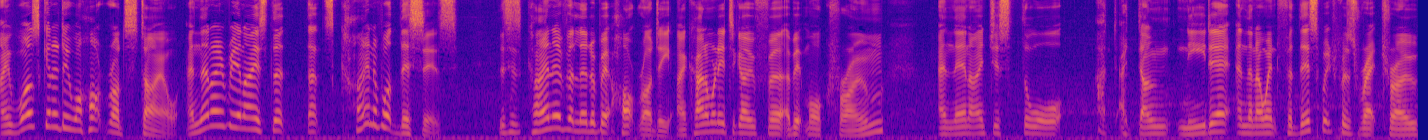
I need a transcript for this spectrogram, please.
I was going to do a hot rod style, and then I realized that that's kind of what this is. This is kind of a little bit hot roddy. I kind of wanted to go for a bit more chrome, and then I just thought, I, I don't need it, and then I went for this, which was retro,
